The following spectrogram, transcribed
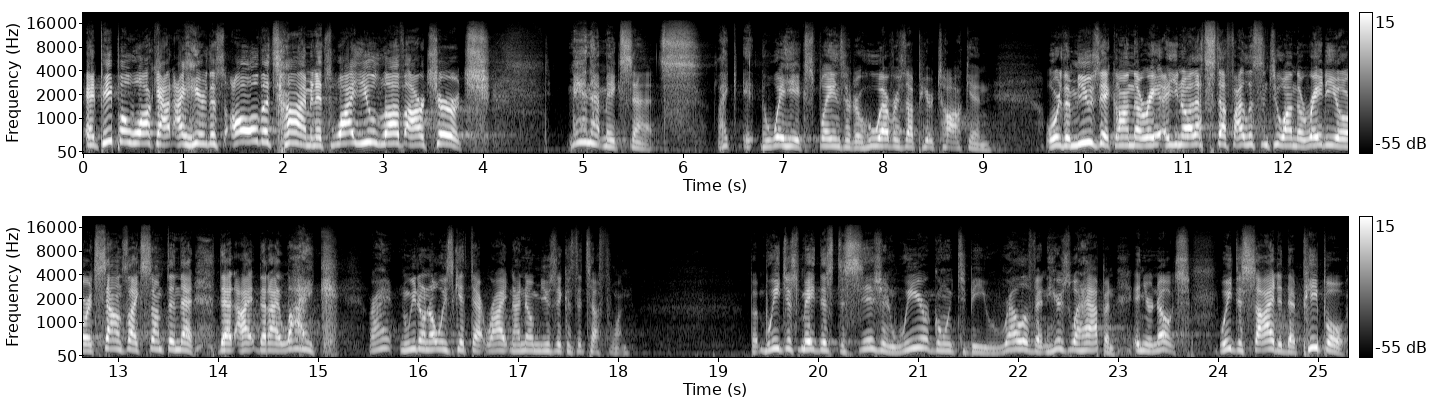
And people walk out, I hear this all the time, and it's why you love our church man, that makes sense. Like it, the way he explains it, or whoever's up here talking. Or the music on the radio, you know, that stuff I listen to on the radio, or it sounds like something that, that, I, that I like, right? And we don't always get that right, and I know music is a tough one. But we just made this decision. We are going to be relevant. Here's what happened in your notes. We decided that people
